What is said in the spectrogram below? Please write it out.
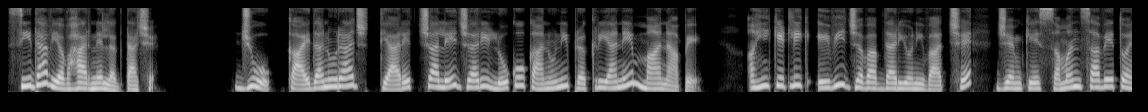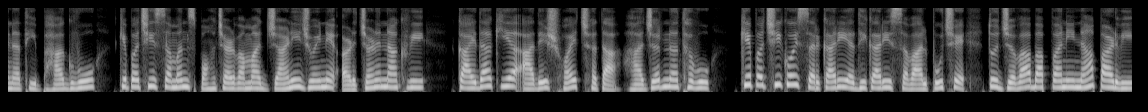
સીધા વ્યવહારને લગતા છે. જુઓ કાયદાનું રાજ ત્યારે જ ચાલે જ્યારે લોકો કાનૂની પ્રક્રિયાને માન આપે. અહીં કેટલીક એવી જવાબદારીઓની વાત છે, જેમ કે સમન્સ આવે તો એનાથી ભાગવું કે પછી સમન્સ પહોંચાડવામાં જાણી જોઈને અડચણ નાખવી, કાયદાકીય આદેશ હોય છતાં હાજર ન થવું કે પછી કોઈ સરકારી અધિકારી સવાલ પૂછે તો જવાબ આપવાની ના પાડવી,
